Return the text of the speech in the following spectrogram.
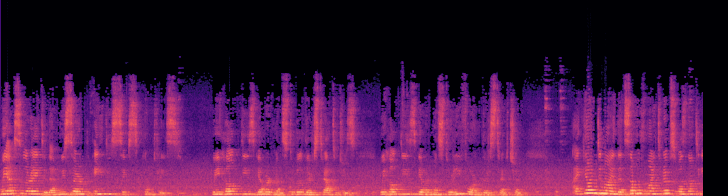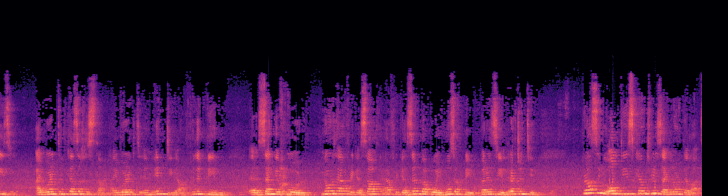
we accelerated and we served 86 countries. We helped these governments to build their strategies. We help these governments to reform their structure. I can't deny that some of my trips was not easy. I worked in Kazakhstan, I worked in India, Philippines, uh, Singapore, North Africa, South Africa, Zimbabwe, Mozambique, Brazil, Argentina. Crossing all these countries, I learned a lot.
